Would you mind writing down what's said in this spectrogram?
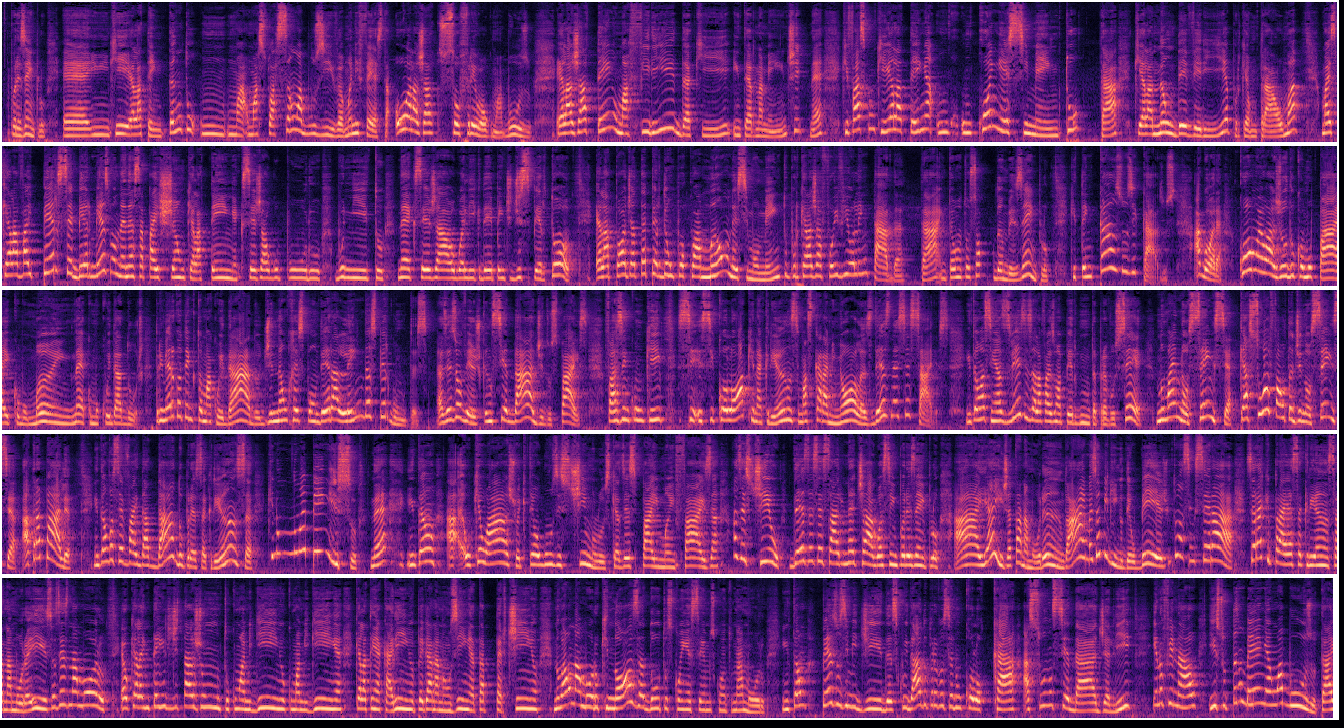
por exemplo, é, em que ela tem tanto um, uma, uma situação abusiva manifesta ou ela já sofreu algum abuso, ela já tem uma ferida aqui internamente, né? Que faz com que ela tenha um, um conhecimento tá? Que ela não deveria, porque é um trauma, mas que ela vai perceber, mesmo né, nessa paixão que ela tenha, que seja algo puro, bonito, né? Que seja algo ali que de repente despertou, ela pode até perder um pouco a mão nesse momento, porque ela já foi violentada, tá? Então eu tô só dando exemplo que tem casos e casos. Agora, Como eu ajudo como pai, como mãe, né, como cuidador? Primeiro que eu tenho que tomar cuidado de não responder além das perguntas. Às vezes eu vejo que a ansiedade dos pais fazem com que se, se coloque na criança umas caraminholas desnecessárias. Então, assim, às vezes ela faz uma pergunta para você numa inocência que a sua falta de inocência atrapalha. Então você vai dar dado para essa criança que não, não é bem isso, né? Então, a, o que eu acho é que tem alguns estímulos que às vezes pai e mãe faz, às vezes tio, desnecessário, né, Tiago? Assim, por exemplo, ai, aí, já tá namorando? Ai, mas o amiguinho deu beijo. Então, assim, será? Será que para essa criança namoro é isso? Às vezes namoro é o que ela entende de estar tá junto com um amiguinho, com uma amiguinha, que ela tenha carinho, pegar na mãozinha, tá pertinho. Não é um namoro que nós adultos conhecemos quanto namoro. Então, pesos e medidas, cuidado para você não colocar a sua ansiedade ali e no final, isso também é um abuso, tá?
